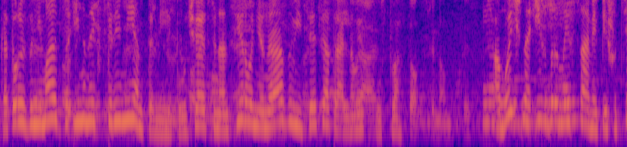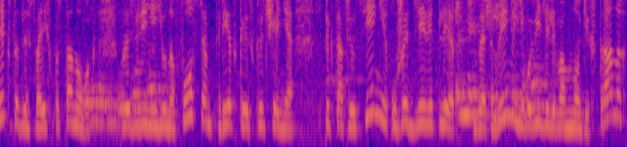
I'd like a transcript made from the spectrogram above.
которые занимаются именно экспериментами и получают финансирование на развитие театрального искусства. Обычно избранные сами пишут тексты для своих постановок. Произведение Юна Фоссе – редкое исключение. Спектаклю «Тени» уже 9 лет. За это время его видели во многих странах,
